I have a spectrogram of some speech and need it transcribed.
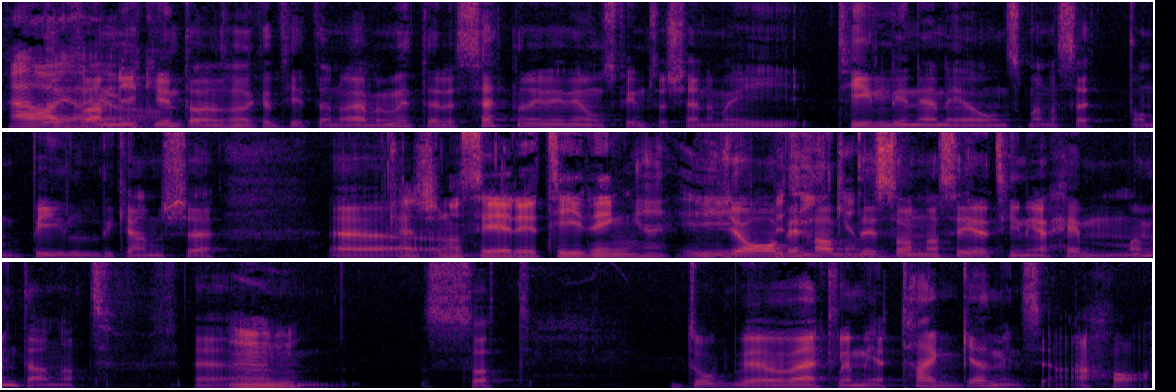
Ja, det ja, framgick ja. ju inte av den svenska titeln. Och även om man inte hade sett någon Indiana Jones-film så känner man ju till Indiana Jones, man har sett någon bild kanske. Ehm, Kanske någon serietidning i Ja, butiken. vi hade sådana serietidningar hemma om inte annat. Ehm, Mm. Så att då blev jag verkligen mer taggad minns jag. Aha,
